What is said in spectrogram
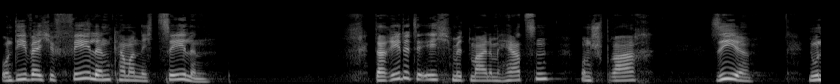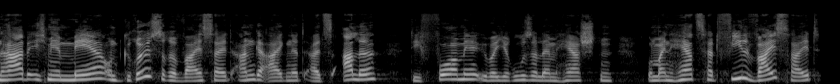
und die, welche fehlen, kann man nicht zählen. Da redete ich mit meinem Herzen und sprach, siehe, nun habe ich mir mehr und größere Weisheit angeeignet als alle, die vor mir über Jerusalem herrschten, und mein Herz hat viel Weisheit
